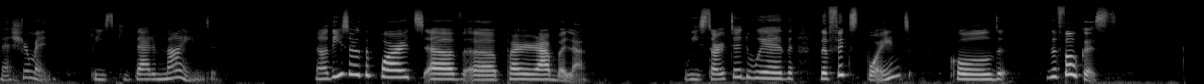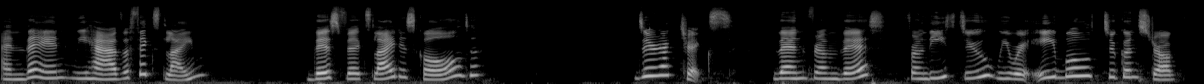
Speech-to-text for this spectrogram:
measurement. Please keep that in mind. Now, these are the parts of a parabola. We started with the fixed point called the focus. And then we have a fixed line. This fixed line is called directrix. Then from this, from these two, we were able to construct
